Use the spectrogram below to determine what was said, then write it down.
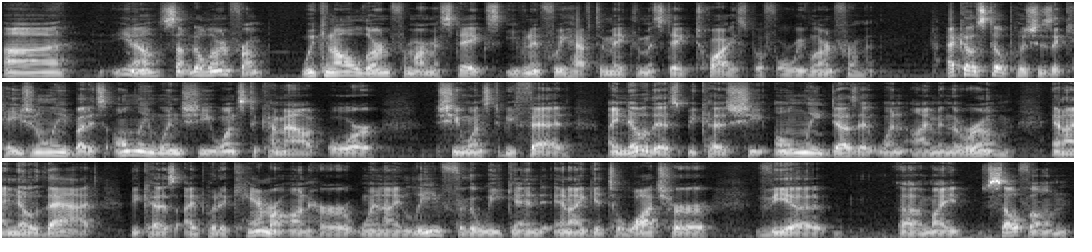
uh, you know, something to learn from. We can all learn from our mistakes, even if we have to make the mistake twice before we learn from it. Echo still pushes occasionally, but it's only when she wants to come out or she wants to be fed. I know this because she only does it when I'm in the room. And I know that because I put a camera on her when I leave for the weekend and I get to watch her via uh, my cell phone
